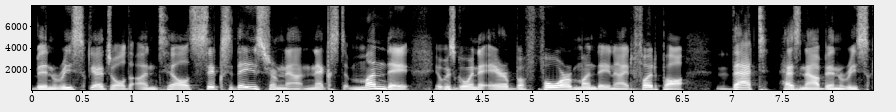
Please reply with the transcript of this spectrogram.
been rescheduled until six days from now, next Monday. It was going to air before Monday Night Football. That has now been rescheduled.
